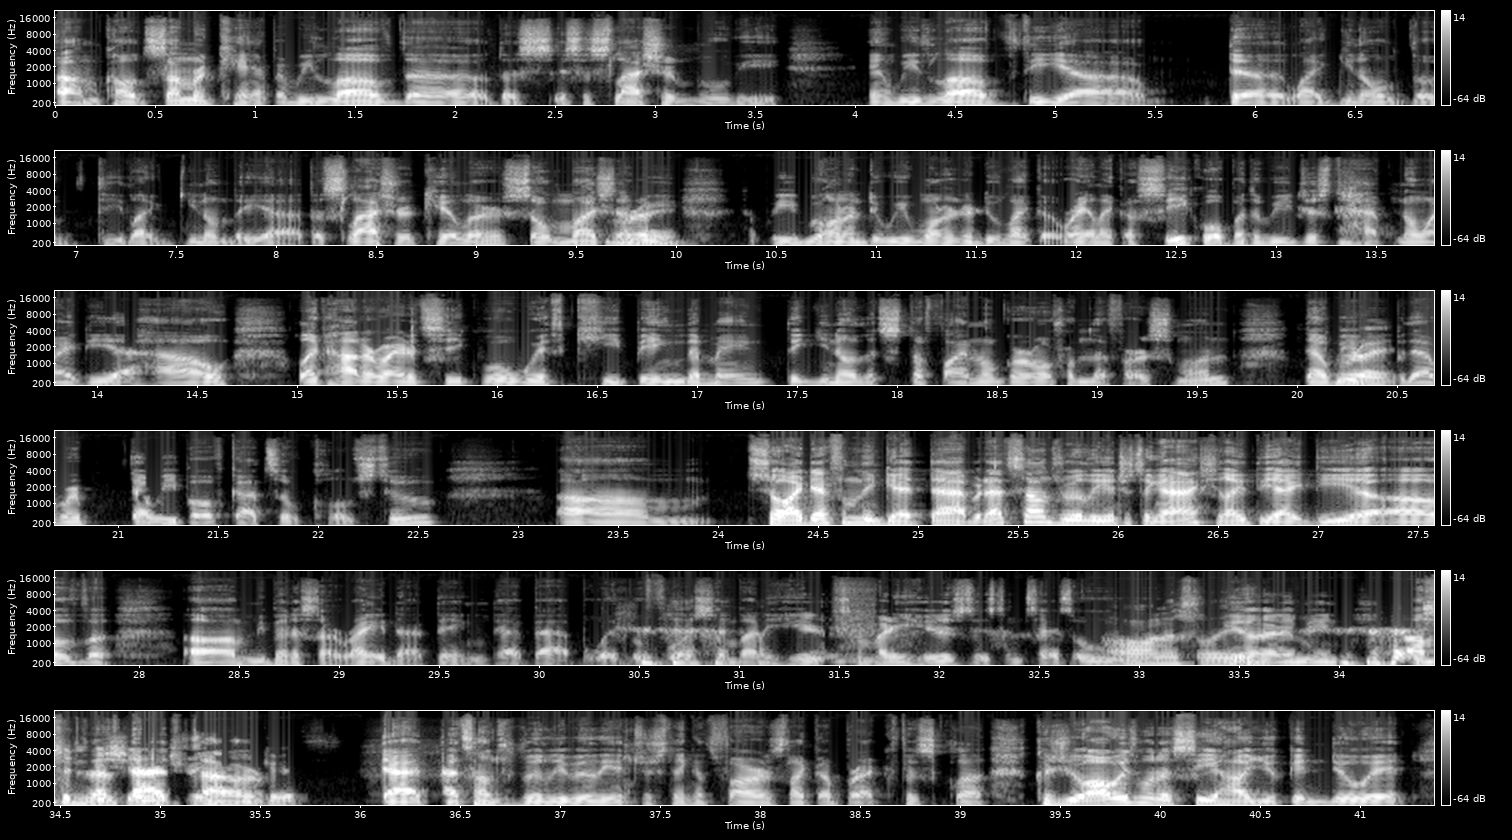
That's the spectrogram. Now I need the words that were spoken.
um called Summer Camp, and we love the the it's a slasher movie, and we love the uh the like you know the the like you know the uh the slasher killer so much that we Right. we want to do we wanted to do like a write like a sequel but we just have no idea how like how to write a sequel with keeping the main the you know that's the final girl from the first one that we Right. that we're that we both got so close to um, so I definitely get that, but that sounds really interesting. I actually like the idea of, um, you better start writing that thing, that bad boy, before somebody hears somebody hears this and says, "Oh," honestly, you know what I mean? Um, 'cause shouldn't be that that sound that that sounds really really interesting as far as like a breakfast club, because you always want to see how you can do it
